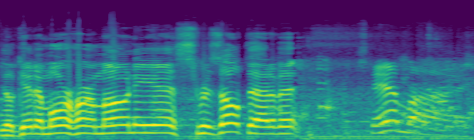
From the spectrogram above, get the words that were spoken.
You'll get a more harmonious result out of it. Stand by.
